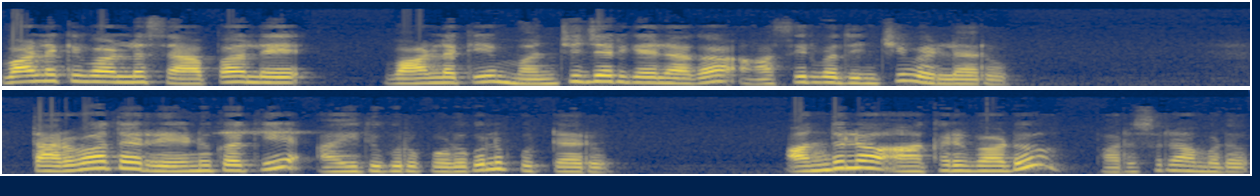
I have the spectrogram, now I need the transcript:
వాళ్ళకి వాళ్ళ శాపాలే వాళ్ళకి మంచి జరిగేలాగా ఆశీర్వదించి వెళ్ళారు. తర్వాత రేణుకకి ఐదుగురు కొడుకులు పుట్టారు. అందులో ఆఖరివాడు పరశురాముడు.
